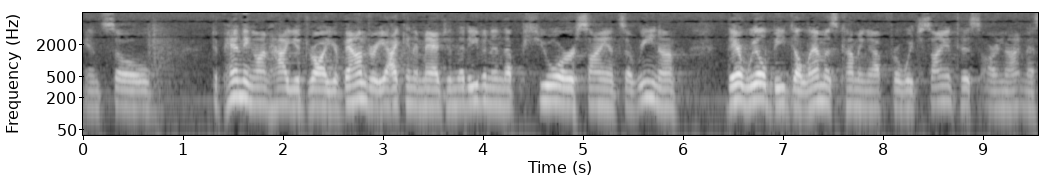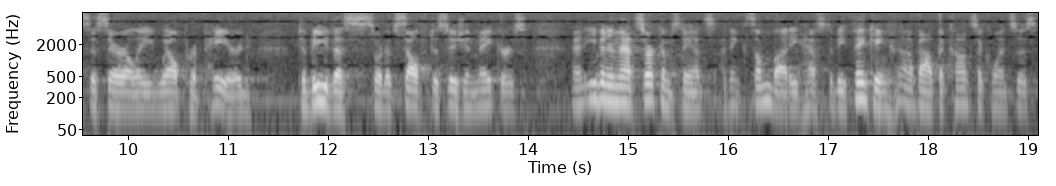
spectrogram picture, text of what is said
And so, depending on how you draw your boundary, I can imagine that even in the pure science arena, there will be dilemmas coming up for which scientists are not necessarily well prepared to be the sort of self decision makers. And even in that circumstance, I think somebody has to be thinking about the consequences.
